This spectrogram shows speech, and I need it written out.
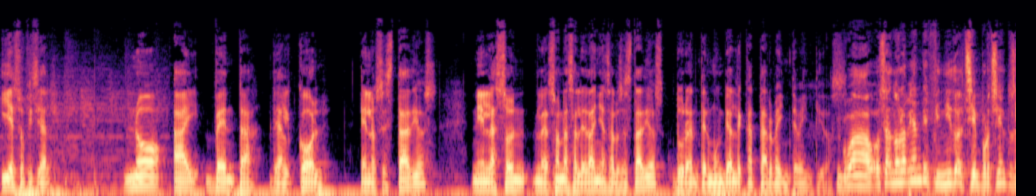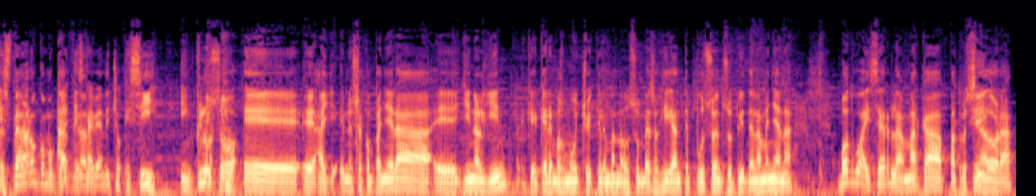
y es oficial. No hay venta de alcohol en los estadios ni en las, zon- en las zonas aledañas a los estadios durante el Mundial de Qatar 2022. Guau, o sea, no lo habían definido al 100%, se Estaba- esperaron como que al Es final... que habían dicho que sí. Incluso eh, eh, ay- nuestra compañera eh, Gina Holguín, que queremos mucho y que le mandamos un beso gigante, puso en su tweet de la mañana, Budweiser, la marca patrocinadora,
